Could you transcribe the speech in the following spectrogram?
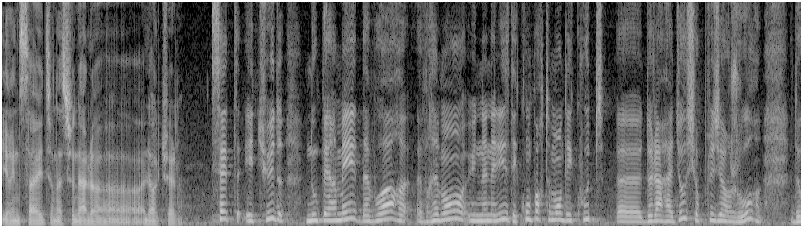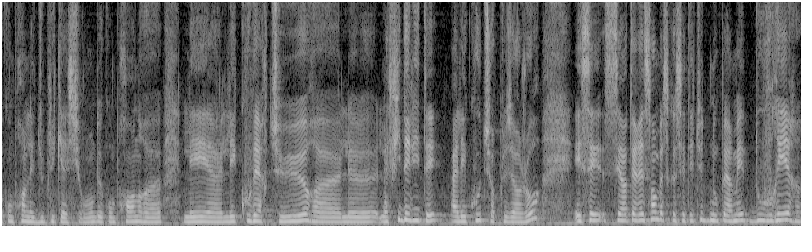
IR Insight, IR National euh, à l'heure actuelle? Cette étude nous permet d'avoir vraiment une analyse des comportements d'écoute euh, de la radio sur plusieurs jours, de comprendre les duplications, de comprendre euh, les, euh, les, couvertures, la fidélité à l'écoute sur plusieurs jours. Et c'est intéressant parce que cette étude nous permet d'ouvrir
